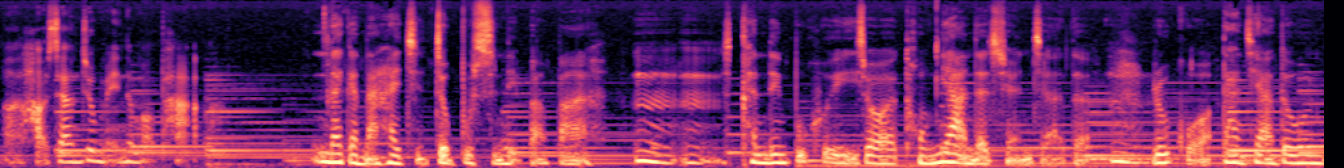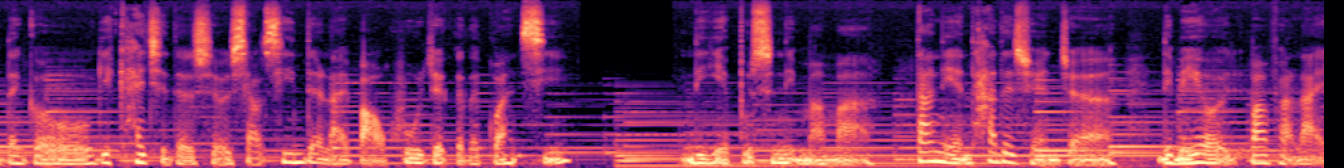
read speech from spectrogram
啊，好像就没那么怕了。那个男孩子就不是你爸爸。嗯嗯，肯定不会做同样的选择的。嗯，如果大家都能够一开始的时候小心的来保护这个的关系，你也不是你妈妈当年她的选择，你没有办法来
